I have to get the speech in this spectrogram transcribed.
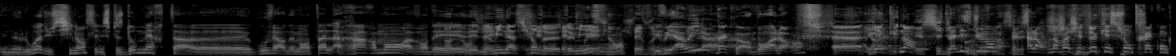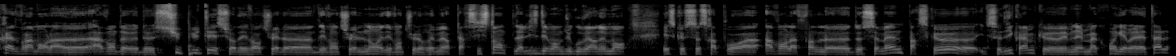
une loi du silence, une espèce d'omerta gouvernementale, rarement avant des, nominations de, de ministres non, je vais vous Ah oui, d'accord. Bon, alors, euh, y a que, non, la liste du monde. Alors, non, moi j'ai deux questions très concrètes vraiment là, euh, avant de, de, supputer sur d'éventuels, euh, d'éventuels noms et d'éventuelles rumeurs persistantes. La liste des membres du gouvernement, est-ce que ce sera pour euh, avant la fin de, de semaine? Parce que il se dit quand même que Emmanuel Macron et Gabriel Attal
